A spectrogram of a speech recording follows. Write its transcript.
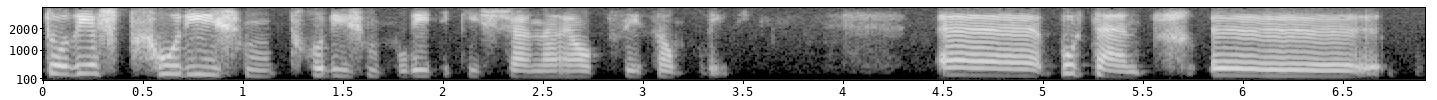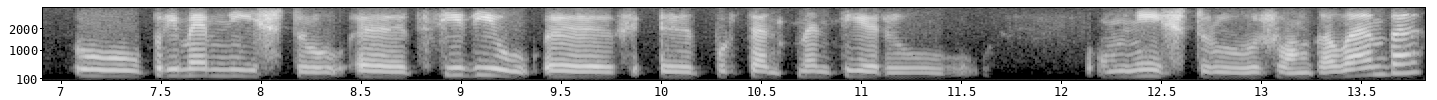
todo este terrorismo, terrorismo político, isto já não é oposição política. Uh, portanto, o Primeiro-Ministro decidiu, portanto, manter o, o, Ministro João Galamba,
